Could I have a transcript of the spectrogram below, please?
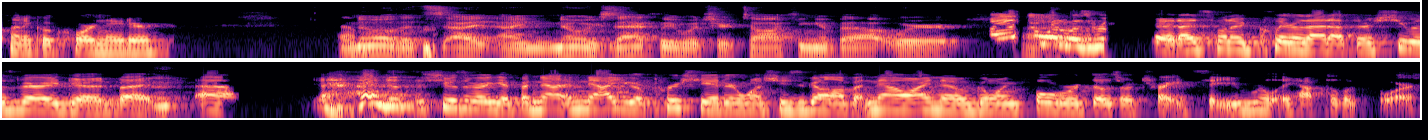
clinical coordinator. Um, no, that's I, I, know exactly what you're talking about. Where my other uh, one was really good. I just want to clear that up there. She was very good, but uh, just, she was very good. But now now you appreciate her once she's gone. But now I know going forward, those are traits that you really have to look for.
